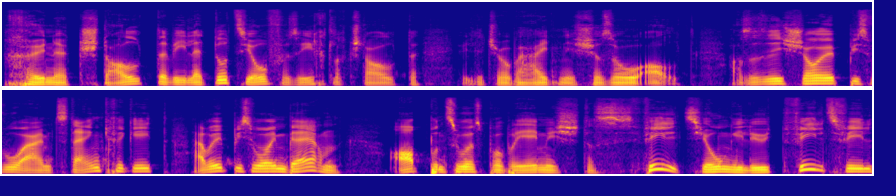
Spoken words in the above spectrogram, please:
können gestalten, weil er tut sie offensichtlich gestalten, weil der Joe Biden ist schon so alt. Also das ist schon etwas, wo einem zu denken gibt, auch etwas, wo in Bern ab und zu ein Problem ist, dass viel zu junge Leute viel zu viel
